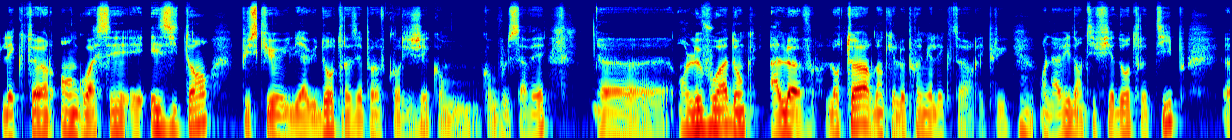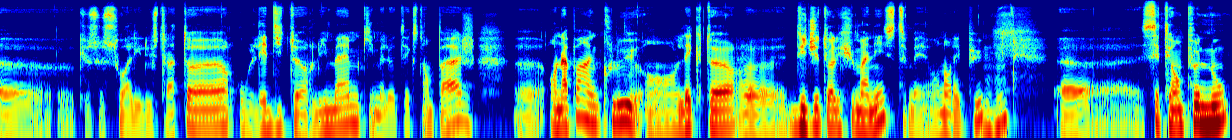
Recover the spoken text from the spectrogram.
lecteur angoissé et hésitant, puisqu'il y a eu d'autres épreuves corrigées, comme, comme vous le savez. Euh, on le voit donc à l'œuvre. L'auteur donc est le premier lecteur. Et puis mm. on avait identifié d'autres types, euh, que ce soit l'illustrateur ou l'éditeur lui-même qui met le texte en page. Euh, on n'a pas inclus en lecteur digital humaniste, mais on aurait pu. Mm-hmm. C'était un peu nous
